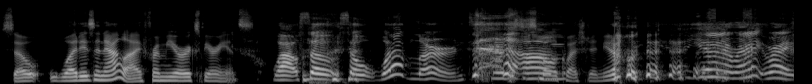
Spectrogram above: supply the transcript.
So, what is an ally from your experience? Wow. So, so what I've learned. just a small um, question, you know. yeah. Right. Right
